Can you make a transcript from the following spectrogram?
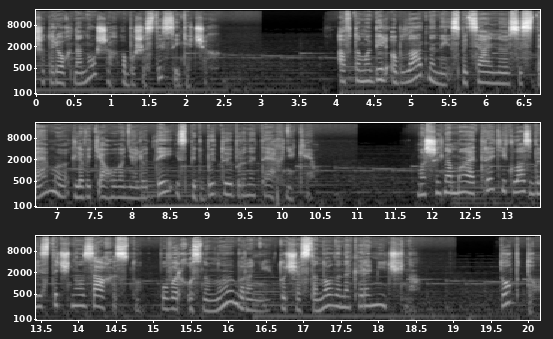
чотирьох на ношах або шести сидячих. Автомобіль обладнаний спеціальною системою для витягування людей із підбитої бронетехніки. Машина має третій клас балістичного захисту. Поверх основної броні тут ще встановлена керамічна. Тобто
